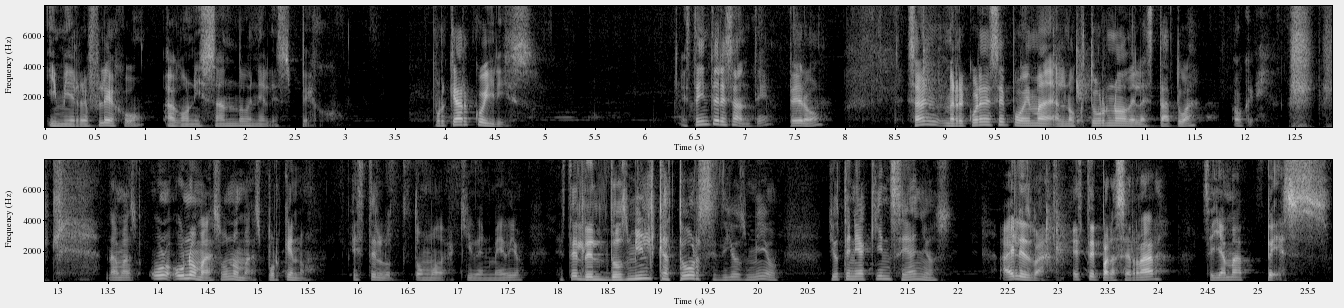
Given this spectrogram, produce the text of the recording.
y mi reflejo agonizando en el espejo. ¿Por qué arco iris? Está interesante, pero. ¿Saben? Me recuerda ese poema al nocturno de la estatua. Ok. Nada más. Uno, más, uno más. ¿Por qué no? Este lo tomo aquí de en medio. Este es el del 2014, Dios mío. Yo tenía 15 años. Ahí les va. Este para cerrar se llama Pez.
